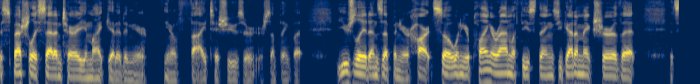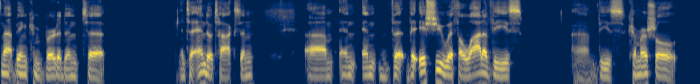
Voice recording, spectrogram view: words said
especially sedentary you might get it in your you know thigh tissues or, or, something but usually it ends up in your heart. So when you're playing around with these things you got to make sure that it's not being converted into into endotoxin um, and and the the issue with a lot of these um, these commercial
